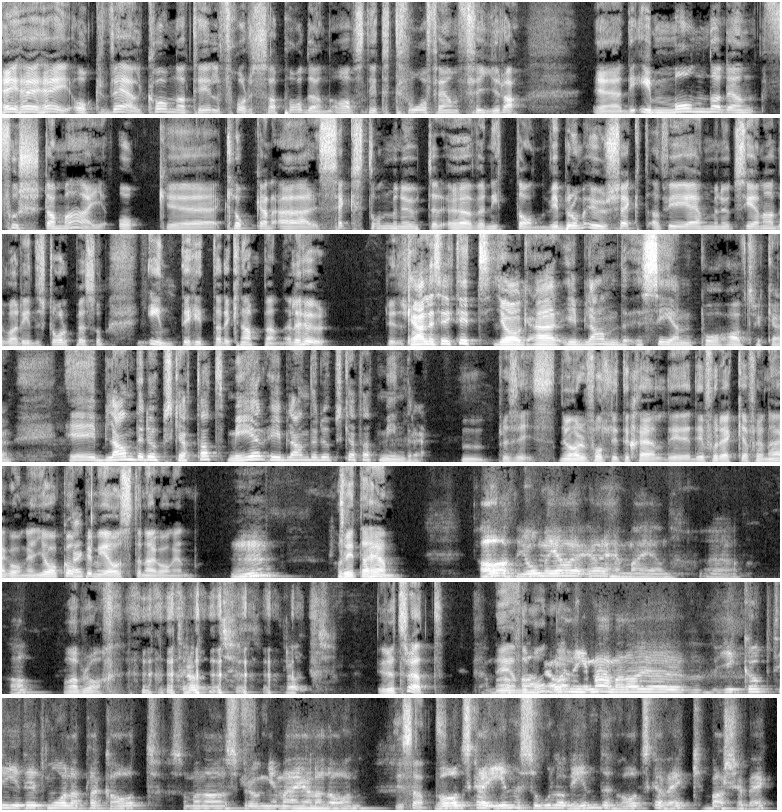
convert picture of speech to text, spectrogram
Hej, hej, hej och välkomna till Forsa-podden avsnitt 254. Eh, det är måndag den 1 maj och eh, klockan är 16 minuter över 19. Vi ber om ursäkt att vi är en minut sena. Det var Ridderstolpe som inte hittade knappen, eller hur? Det är alldeles riktigt. Jag är ibland sen på avtryckaren. Eh, ibland är det uppskattat mer, ibland är det uppskattat mindre. Mm, precis. Nu har du fått lite skäl. Det, det får räcka för den här gången. Jakob är med oss den här gången. Mm. Har du hittat hem? Ja, jo, men jag, jag är hemma igen. Uh, ja. Vad bra. Trött. trött. Är du trött? Ja, det är ändå fan, måndag. Ja, med. Man har ju gick upp tidigt, målat plakat som man har sprungit med hela dagen. Det är sant. Vad ska in? Sol och vind. Vad ska väck? Barsebäck.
